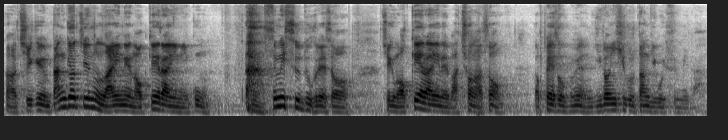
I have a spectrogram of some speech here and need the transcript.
아, 지금 당겨지는 라인은 어깨 라인이고 스미스도 그래서 지금 어깨 라인에 맞춰놔서 옆에서 보면 이런 식으로 당기고 있습니다.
